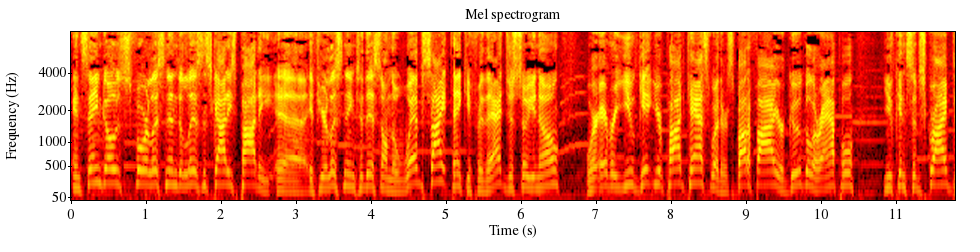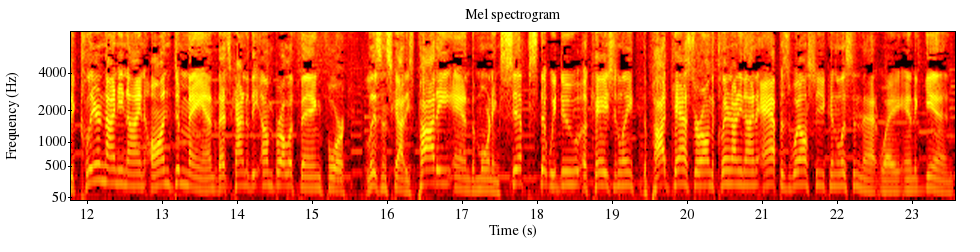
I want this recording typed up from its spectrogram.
And same goes for listening to Liz and Scotty's Poddy. Uh, if you're listening to this on the website, thank you for that. Just so you know, wherever you get your podcast, whether it's Spotify or Google or Apple, you can subscribe to Clear 99 on demand. That's kind of the umbrella thing for Liz and Scotty's Poddy and the morning sips that we do occasionally. The podcasts are on the Clear 99 app as well, so you can listen that way. And again,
